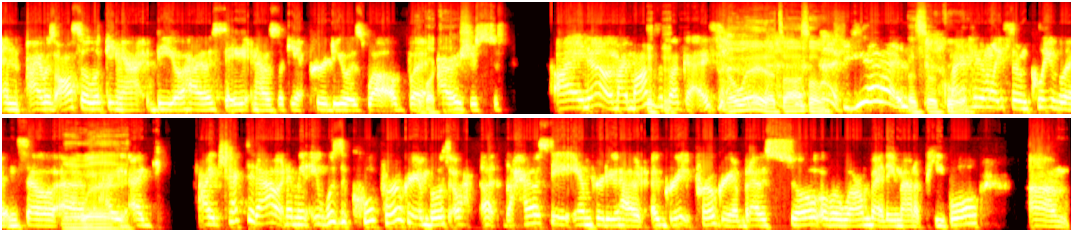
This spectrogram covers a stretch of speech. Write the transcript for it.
and I was also looking at the Ohio State and I was looking at Purdue as well. But I was just, I know. My mom's a Buckeye. no way. That's awesome. yes. That's so cool. My family's from Cleveland. So um, no I, I, I checked it out, and I mean, it was a cool program. Both uh, Ohio State and Purdue had a great program, but I was so overwhelmed by the amount of people um,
